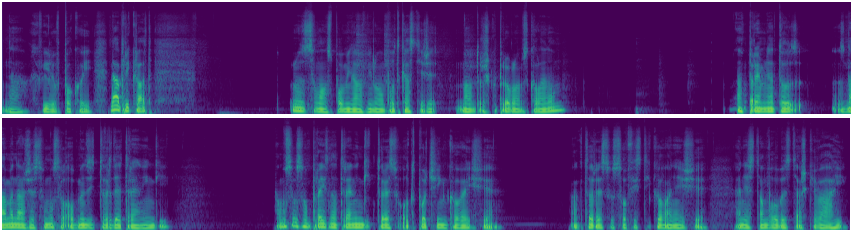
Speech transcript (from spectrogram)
na chvíľu v pokoji. Napríklad, no som vám spomínal v minulom podcaste, že mám trošku problém s kolenom. A pre mňa to znamená, že som musel obmedziť tvrdé tréningy. A musel som prejsť na tréningy, ktoré sú odpočinkovejšie a ktoré sú sofistikovanejšie a nie sú tam vôbec ťažké váhy.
